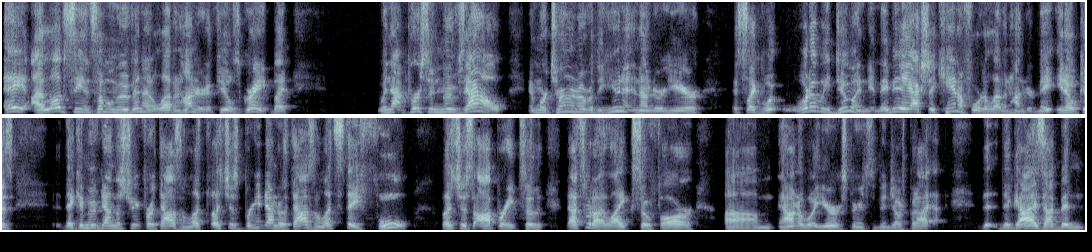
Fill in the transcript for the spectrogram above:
hey, I love seeing someone move in at 1100. It feels great, but when that person moves out and we're turning over the unit in under a year, it's like what what are we doing? Maybe they actually can't afford 1100. Maybe you know because they can move down the street for a thousand. Let's let's just bring it down to a thousand. Let's stay full let's just operate. So that's what I like so far. Um, I don't know what your experience has been, Josh, but I, the, the guys I've been,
